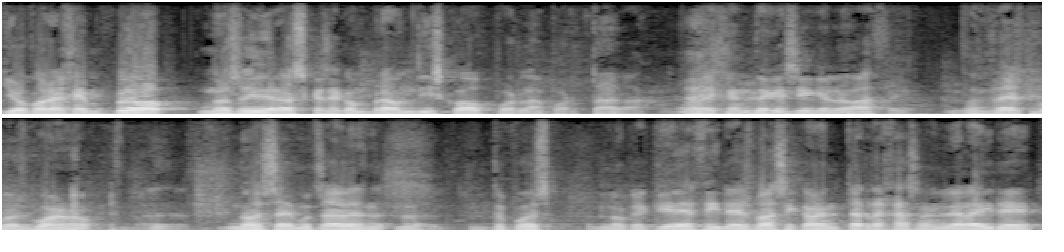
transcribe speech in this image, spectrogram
yo por ejemplo no soy de los que se compra un disco por la portada. Pero hay gente que sí que lo hace. Entonces, pues bueno, eh, no sé, muchas veces te puedes- lo que quiere decir es básicamente rejas en el aire.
